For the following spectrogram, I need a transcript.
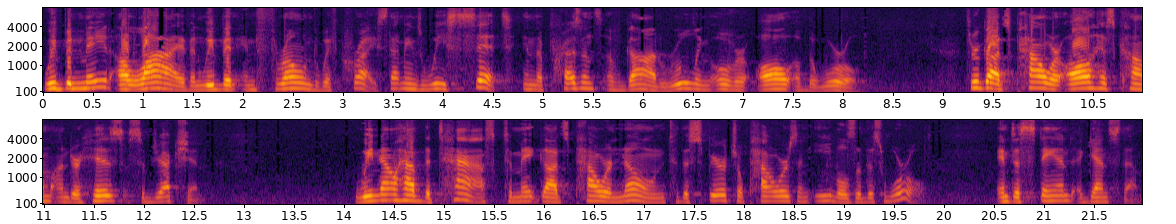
We've been made alive and we've been enthroned with Christ. That means we sit in the presence of God, ruling over all of the world. Through God's power, all has come under his subjection. We now have the task to make God's power known to the spiritual powers and evils of this world and to stand against them.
